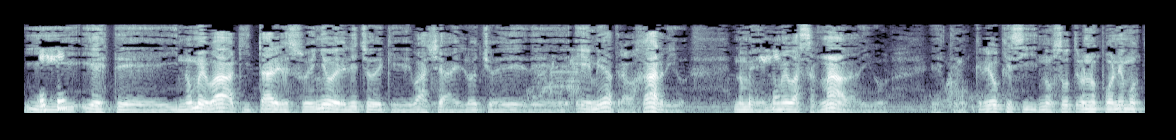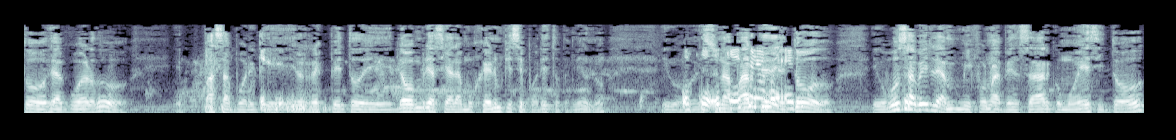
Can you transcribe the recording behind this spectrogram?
y, este y no me va a quitar el sueño el hecho de que vaya el 8 de, M a trabajar, digo, no me, no me va a hacer nada, digo. Este, creo que si nosotros nos ponemos todos de acuerdo, eh, pasa por que el respeto del hombre hacia la mujer empiece por esto también, ¿no? Digo, es, una parte del todo. Digo, vos sabés mi forma de pensar, cómo es y todo,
